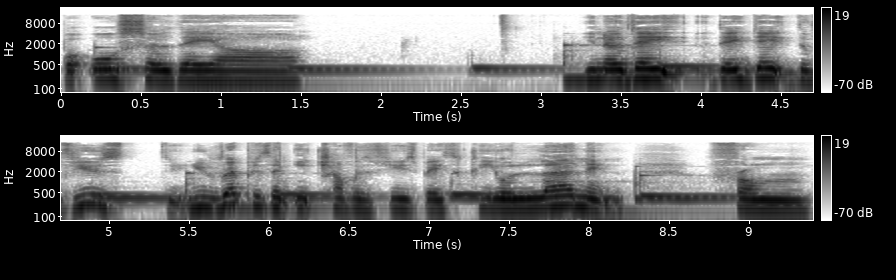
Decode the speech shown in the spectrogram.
but also they are you know they they they the views you represent each other's views basically you're learning from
